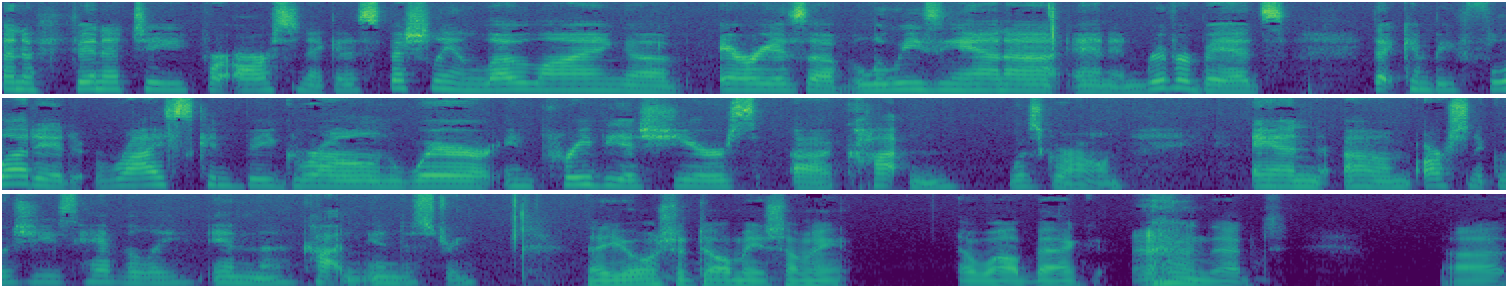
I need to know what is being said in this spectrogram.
an affinity for arsenic, and especially in low-lying uh, areas of Louisiana and in riverbeds that can be flooded, rice can be grown where in previous years uh, cotton was grown. And um, arsenic was used heavily in the cotton industry. Now, you also told me something a while back that uh,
